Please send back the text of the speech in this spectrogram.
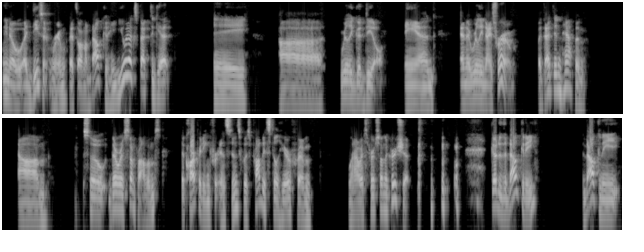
you know a decent room that's on a balcony, you would expect to get a uh, really good deal and and a really nice room, but that didn't happen. Um, so there were some problems. The carpeting, for instance, was probably still here from when I was first on the cruise ship. Go to the balcony, the balcony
